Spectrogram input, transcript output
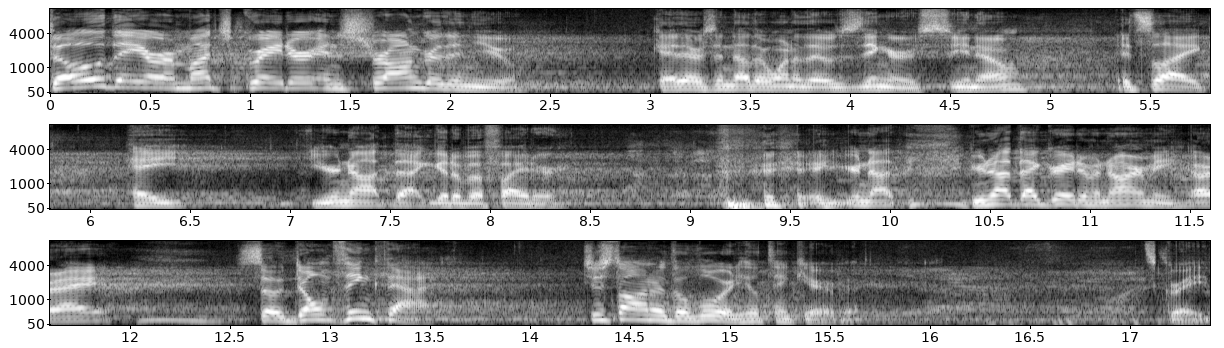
though they are much greater and stronger than you. Okay, there's another one of those zingers, you know? It's like, hey, you're not that good of a fighter. you're, not, you're not that great of an army, all right? So don't think that. Just honor the Lord, He'll take care of it. It's great.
